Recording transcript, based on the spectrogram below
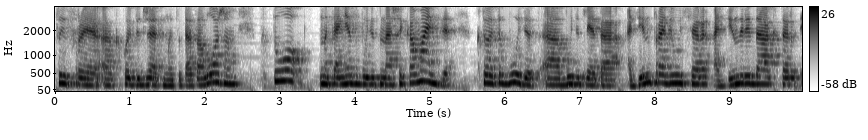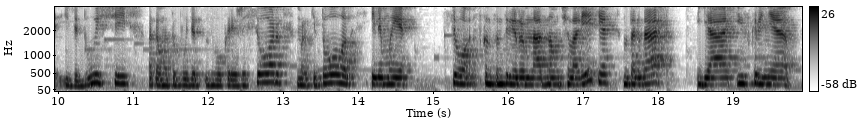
цифры, э, какой бюджет мы туда заложим, кто, наконец, будет в нашей команде, кто это будет, э, будет ли это один продюсер, один редактор и ведущий, потом это будет звукорежиссер, маркетолог, или мы все сконцентрируем на одном человеке, но ну, тогда я искренне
